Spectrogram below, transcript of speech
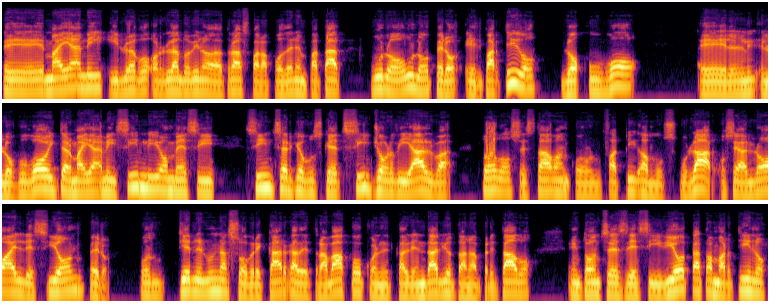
eh, Miami y luego Orlando vino de atrás para poder empatar 1-1, pero el partido lo jugó, lo jugó Inter Miami sin Leo Messi, sin Sergio Busquets, sin Jordi Alba todos estaban con fatiga muscular, o sea, no hay lesión, pero tienen una sobrecarga de trabajo con el calendario tan apretado. Entonces decidió Tata Martino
